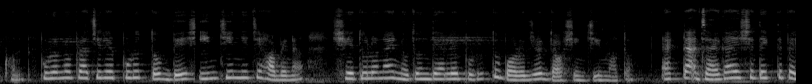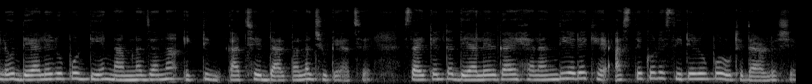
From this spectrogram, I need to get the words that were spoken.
এখন। পুরনো প্রাচীরের পুরুত্ব বেশ ইঞ্চির নিচে হবে না, সে তুলনায় নতুন দেয়ালের পুরুত্ব বড়জোর দশ ইঞ্চির মতো। একটা জায়গায় এসে দেখতে পেল দেয়ালের উপর দিয়ে নাম না জানা একটি গাছের ডালপালা ঝুঁকে আছে। সাইকেলটা দেয়ালের গায়ে হেলান দিয়ে রেখে আস্তে করে সিটের উপর উঠে দাঁড়াল সে।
